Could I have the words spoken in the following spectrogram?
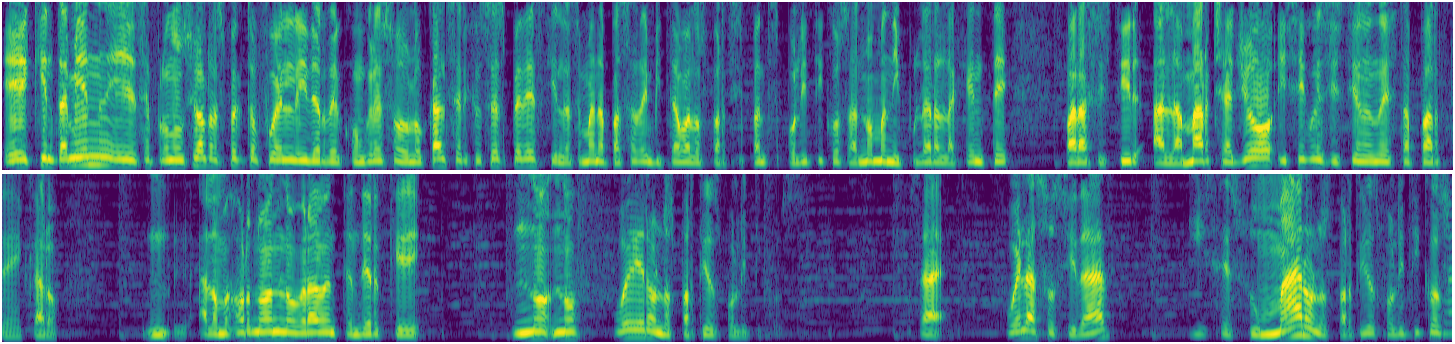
Eh, quien también eh, se pronunció al respecto fue el líder del Congreso local, Sergio Céspedes, quien la semana pasada invitaba a los participantes políticos a no manipular a la gente para asistir a la marcha. Yo, y sigo insistiendo en esta parte, Caro, a lo mejor no han logrado entender que no, no fueron los partidos políticos. O sea, fue la sociedad y se sumaron los partidos políticos,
